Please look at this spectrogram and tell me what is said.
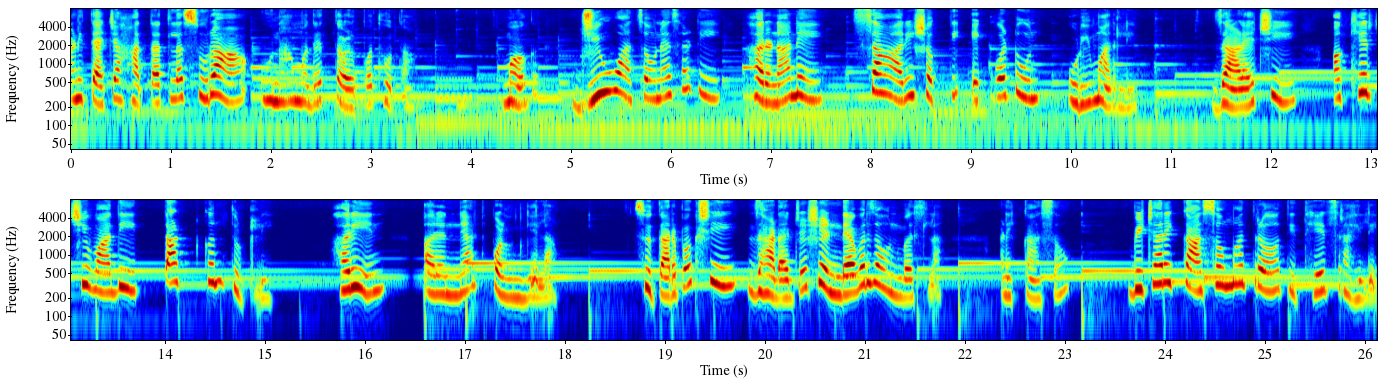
आणि त्याच्या हातातला सुरा उन्हामध्ये तळपत होता. मग जीव वाचवण्यासाठी हरणाने सारी शक्ती एकवटून उडी मारली. जाळ्याची अखेरची वादी ताटकन तुटली. हरिण अरण्यात पळून गेला. सुतार पक्षी झाडाच्या शेंड्यावर जाऊन बसला आणि कासव बिचारे कासव मात्र तिथेच राहिले.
